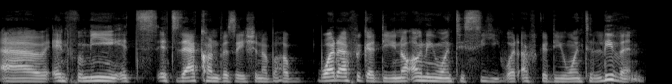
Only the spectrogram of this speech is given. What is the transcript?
Uh, and for me, it's it's that conversation about what Africa do you not only want to see, what Africa do you want to live in.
